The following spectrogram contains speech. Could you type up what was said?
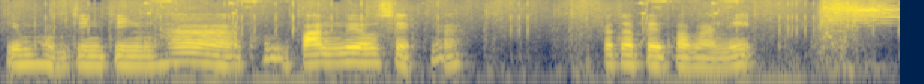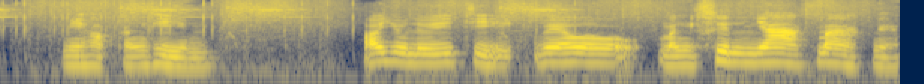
ทีมผมจริง ๆ ถ้าผมปั้นเวลเสร็จนะ ก็จะเป็นประมาณนี้ มีฮอกทั้งทีม เพราะยูริจิเวลมันขึ้นยากมากเนี่ย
